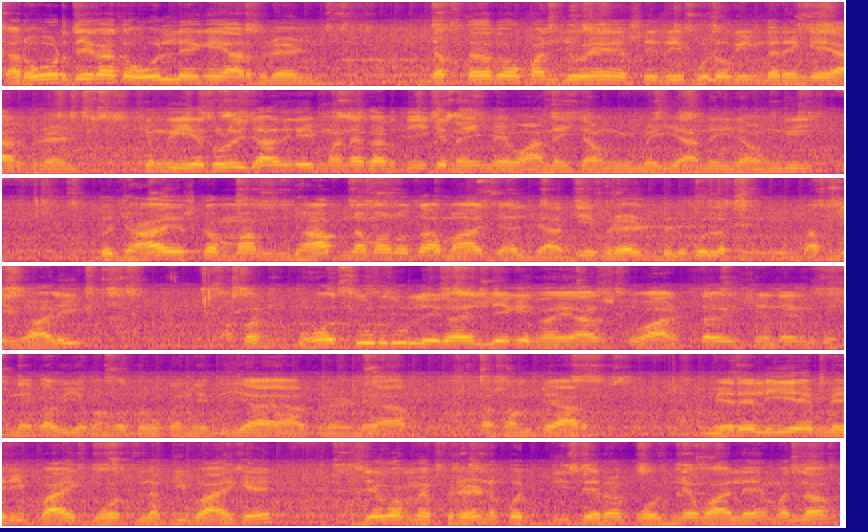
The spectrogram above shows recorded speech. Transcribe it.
करोड़ देगा तो और लेंगे यार फ्रेंड जब तक तो अपन जो है सीधी ब्लॉगिंग करेंगे यार फ्रेंड क्योंकि ये थोड़ी जाने की मना करती है कि नहीं, मैं वहाँ नहीं जाऊँगी, मैं यहाँ नहीं जाऊँगी। तो जहाँ इसका जहाँ अपना मन होता है वहाँ जल जाती है फ्रेंड बिल्कुल अपनी अपनी गाड़ी अपन बहुत दूर दूर ले गए लेके गए यार, उसको आज तक इसने इसने कभी अपन को धोखा नहीं दिया यार फ्रेंड यार। कसम से यार, मेरे लिए मेरी बाइक बहुत लकी बाइक है। देखो, मैं फ्रेंड कुछ ही देर में पहुँचने वाले हैं मतलब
